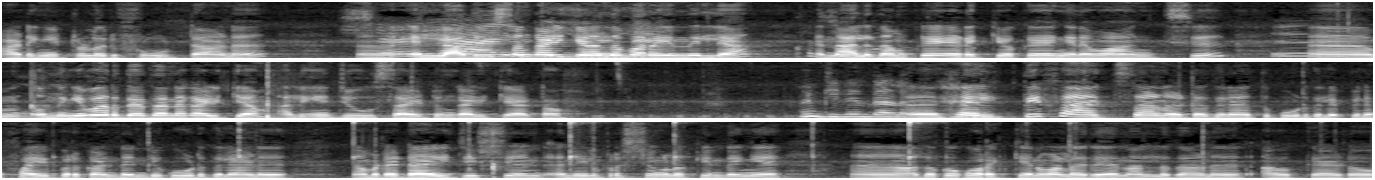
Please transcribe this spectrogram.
അടങ്ങിയിട്ടുള്ള ഒരു ഫ്രൂട്ടാണ് എല്ലാ ദിവസവും കഴിക്കണമെന്ന് പറയുന്നില്ല. എന്നാലും നമുക്ക് ഇടയ്ക്കൊക്കെ എങ്ങനെ വാങ്ങിച്ച് ഒന്നുകിൽ വെറുതെ തന്നെ കഴിക്കാം. അല്ലെങ്കിൽ ജ്യൂസായിട്ടും കഴിക്കാം കേട്ടോ. ഹെൽത്തി ഫാറ്റ്സ് ആണ് കേട്ടോ ഇതിനകത്ത് കൂടുതൽ പിന്നെ ഫൈബർ കണ്ടന്റ് കൂടുതലാണ്. നമ്മുടെ ഡൈജഷൻ എന്തെങ്കിലും പ്രശ്നങ്ങളൊക്കെ ഉണ്ടെങ്കിൽ അതൊക്കെ കുറയ്ക്കാൻ വളരെ നല്ലതാണ്. അവക്കാഡോ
